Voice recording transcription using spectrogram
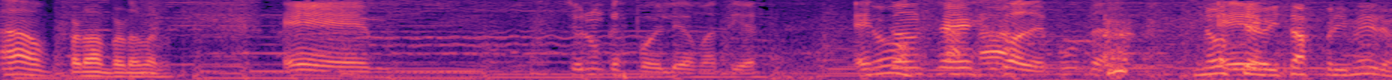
Ah, perdón, perdón, perdón. Eh, yo nunca spoileo, Matías. Entonces, Hijo de puta. No Eh, se avisás primero.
